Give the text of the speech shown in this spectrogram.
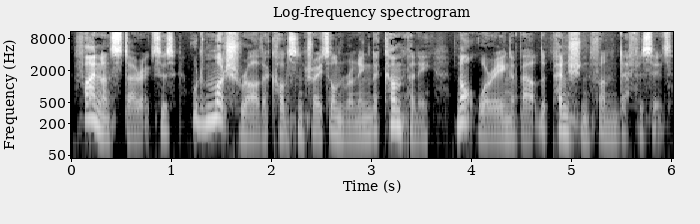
Finance directors would much rather concentrate on running the company, not worrying about the pension fund deficit.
